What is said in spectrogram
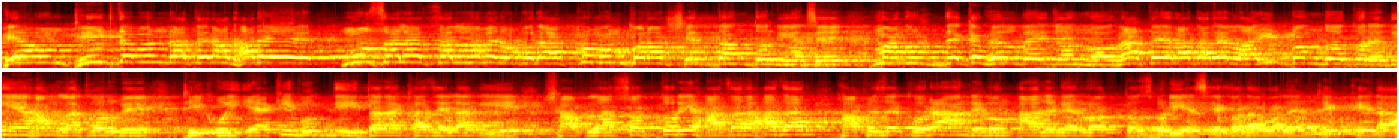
ফেরাউন ঠিক যেমন রাতের আধারে আক্রমণ করার সিদ্ধান্ত নিয়েছে। মানুষ দেখে ফেলবে এই জন্য রাতের আধারে লাইট বন্ধ করে দিয়ে হামলা করবে। ঠিক ওই একই বুদ্ধি তারা কাজে লাগিয়ে শাপলা চত্বরে হাজার হাজার হাফেজে কোরআন এবং আলেমের রক্ত ঝরিয়েছে, কথা বলেন ঠিক কিনা?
